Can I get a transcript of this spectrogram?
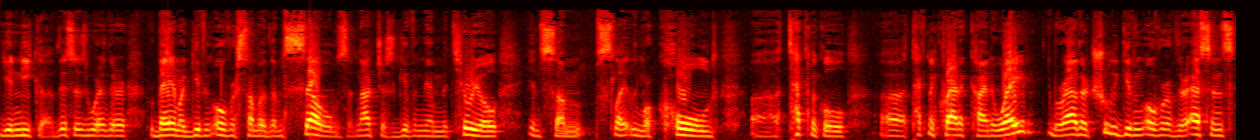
yanika. This is where their rebbeim are giving over some of themselves and not just giving them material in some slightly more cold, uh, technical uh, technocratic kind of way, but rather truly giving over of their essence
